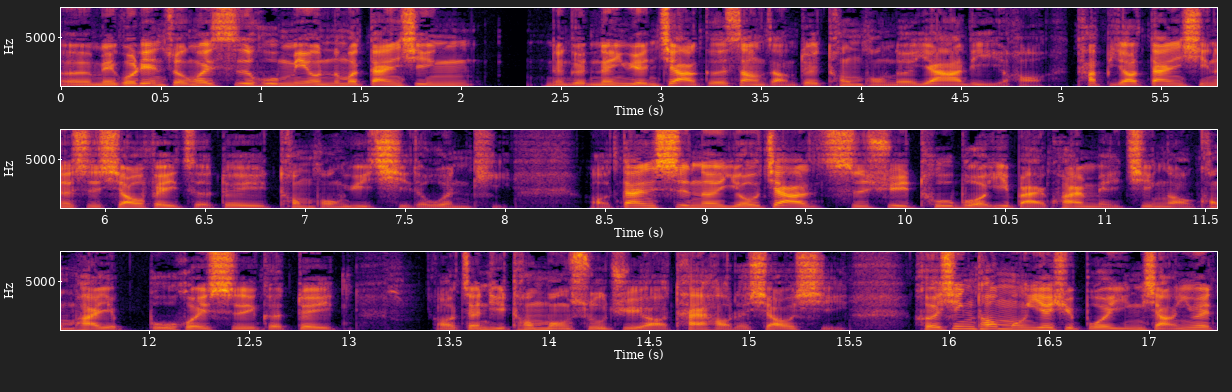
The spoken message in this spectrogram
呃，美国联准会似乎没有那么担心。那个能源价格上涨对通膨的压力，哈，他比较担心的是消费者对通膨预期的问题，哦，但是呢，油价持续突破一百块美金哦，恐怕也不会是一个对哦整体通膨数据啊太好的消息。核心通膨也许不会影响，因为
